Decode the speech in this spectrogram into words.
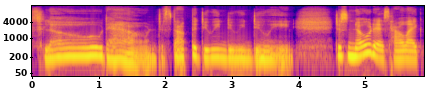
slow down, to stop the doing, doing, doing. Just notice how, like,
